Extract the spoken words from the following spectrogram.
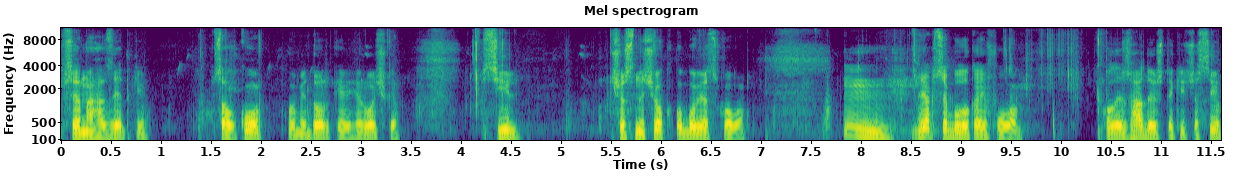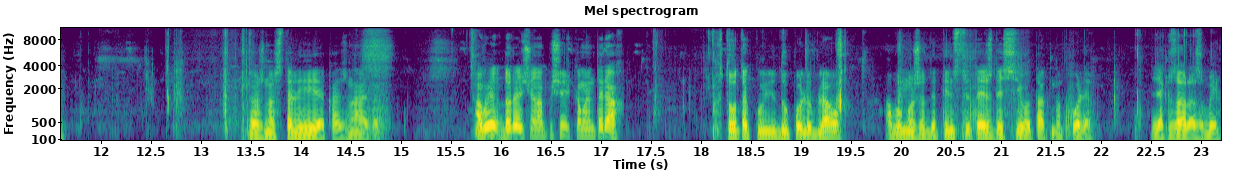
все на газетки, салко, помідорки, огірочки, сіль, чесничок обов'язково. Як це було кайфово. Коли згадуєш такі часи, аж ностальгія якась, знаєте. А ви, до речі, напишіть в коментарях, хто таку їду полюбляв, або може в дитинстві теж десь сів отак на полі, як зараз ми.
